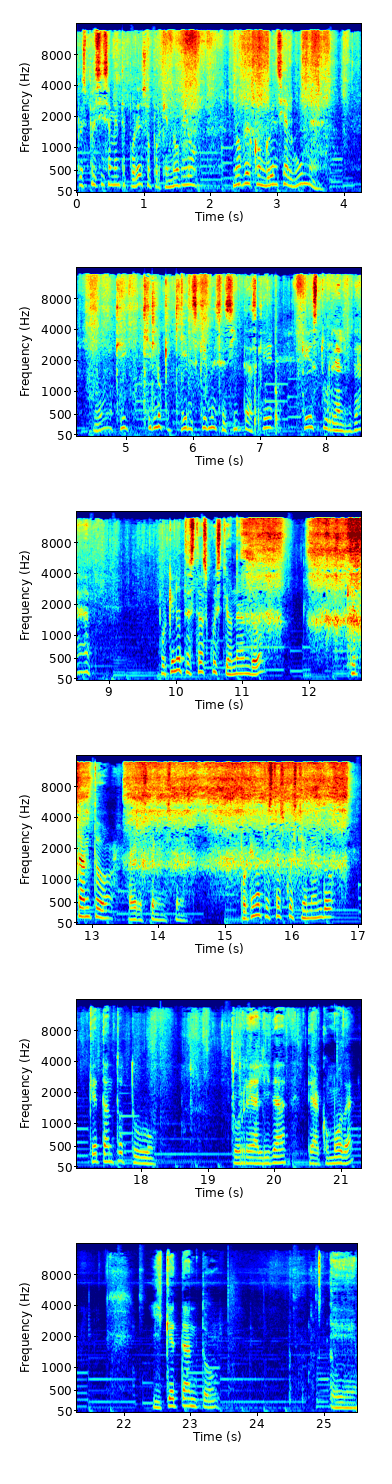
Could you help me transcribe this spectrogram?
pues precisamente por eso, porque no veo, no veo congruencia alguna. ¿Qué, es lo que quieres? ¿Qué necesitas? ¿Qué, ¿Qué es tu realidad? ¿Por qué no te estás cuestionando qué tanto... A ver, esperen, esperen. ¿Por qué no te estás cuestionando qué tanto tu, tu realidad te acomoda y qué tanto eh,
